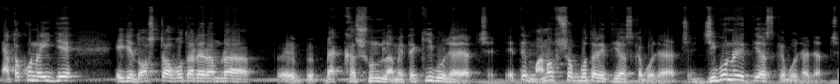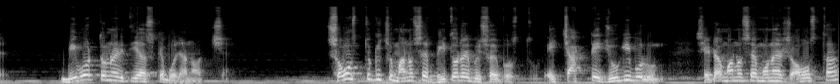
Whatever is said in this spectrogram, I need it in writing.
এতক্ষণ এই যে এই যে দশটা অবতারের আমরা ব্যাখ্যা শুনলাম, এতে কি বোঝা যাচ্ছে? এতে মানব সভ্যতার ইতিহাসকে বোঝা যাচ্ছে, জীবনের ইতিহাসকে বোঝা যাচ্ছে, বিবর্তনের ইতিহাসকে বোঝানো হচ্ছে। সমস্ত কিছু মানুষের ভিতরের বিষয়বস্তু। এই চারটে যুগই বলুন সেটাও মানুষের মনের অবস্থা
